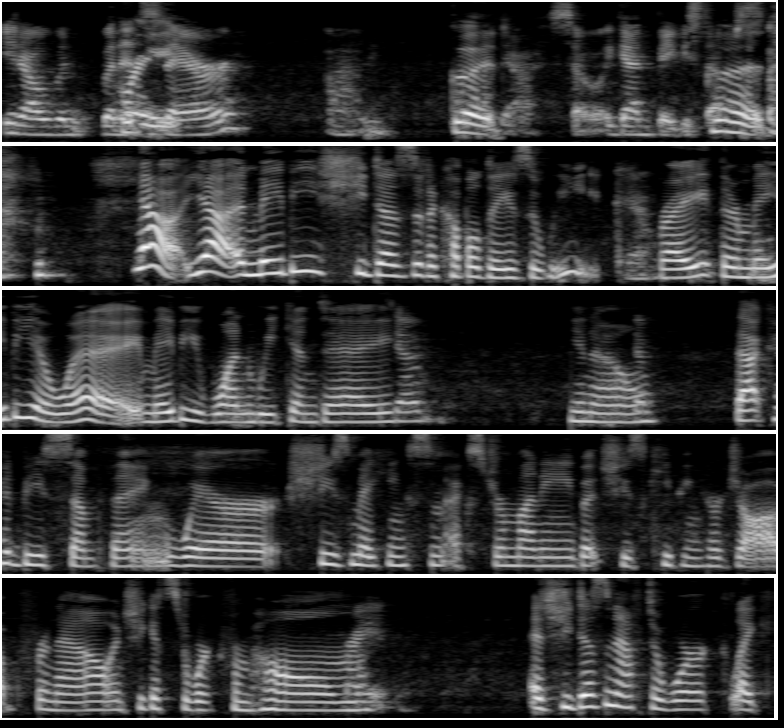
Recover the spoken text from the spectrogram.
you know, when when Great. it's there. Um, good. yeah. So again, baby steps. Good. Yeah, yeah, and maybe she does it a couple days a week, Yeah. right? There may be a way, maybe one weekend day, yep. you know. Yep. That could be something where she's making some extra money, but she's keeping her job for now and she gets to work from home. Right. And she doesn't have to work like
